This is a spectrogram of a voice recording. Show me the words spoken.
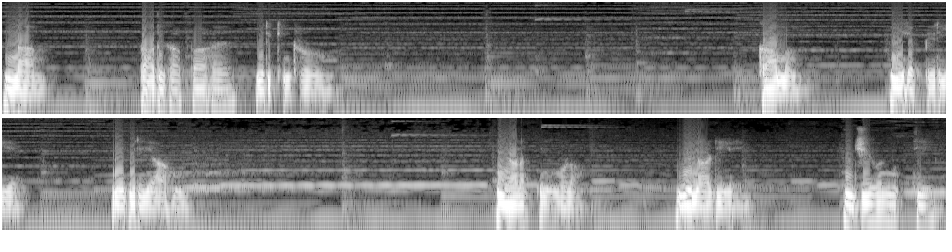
நாம் பாதுகாப்பாக இருக்கின்றோம். காமம் மிகப்பெரிய எதிரியாகும். ஞானத்தின் மூலம் வினாடியில் ஜீவன் முக்தி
